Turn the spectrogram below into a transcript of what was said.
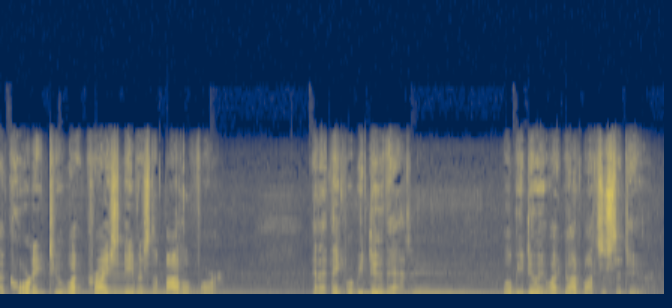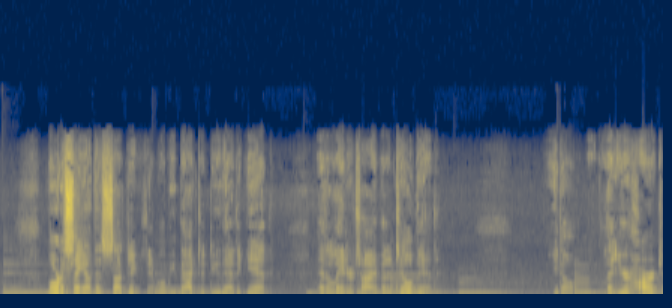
according to what Christ gave us the model for. And I think when we do that, we'll be doing what God wants us to do. More to say on this subject, and we'll be back to do that again at a later time. But until then, you know, let your heart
